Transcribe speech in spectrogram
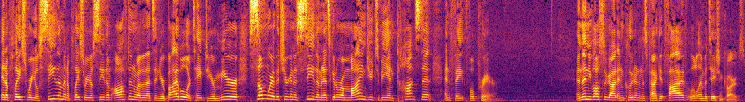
in a place where you'll see them, in a place where you'll see them often, whether that's in your Bible or taped to your mirror, somewhere that you're going to see them, and it's going to remind you to be in constant and faithful prayer. And then you've also got included in this packet five little invitation cards.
